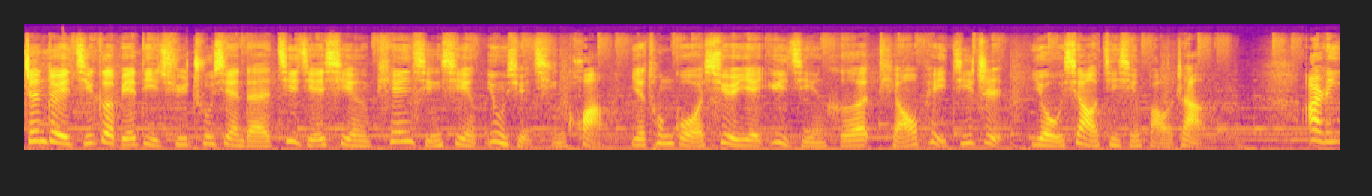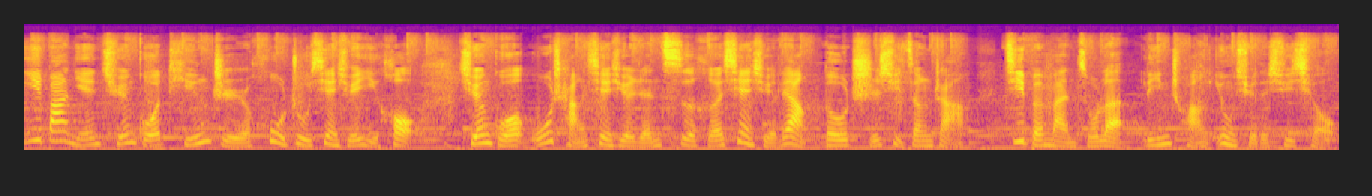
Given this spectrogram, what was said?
针对极个别地区出现的季节性偏行性用血情况，也通过血液预警和调配机制有效进行保障。二零一八年全国停止互助献血以后，全国无偿献血人次和献血量都持续增长，基本满足了临床用血的需求。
